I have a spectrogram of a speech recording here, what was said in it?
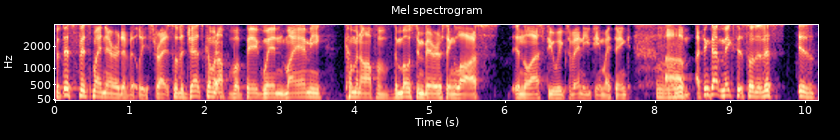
But this fits my narrative at least, right? So the Jets coming yeah. off of a big win, Miami coming off of the most embarrassing loss in the last few weeks of any team. I think. Mm-hmm. Um, I think that makes it so that this is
